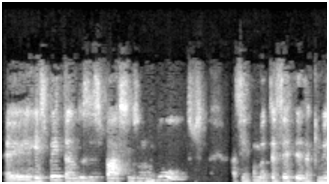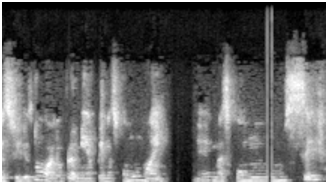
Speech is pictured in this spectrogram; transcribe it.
é, respeitando os espaços um do outro. Assim como eu tenho certeza que meus filhos não olham para mim apenas como mãe, né? mas como um ser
